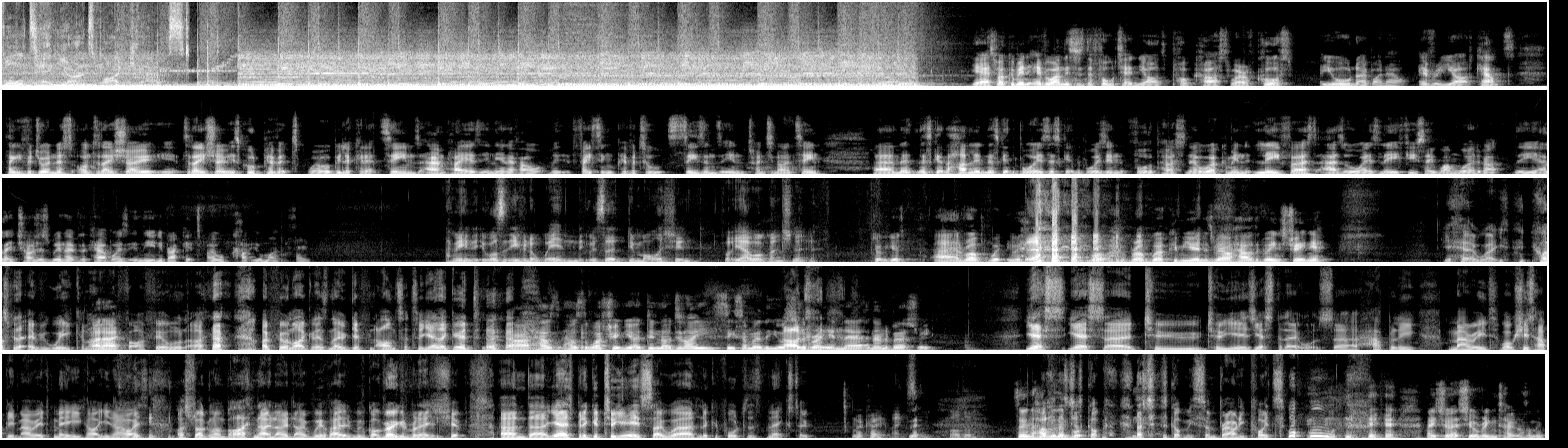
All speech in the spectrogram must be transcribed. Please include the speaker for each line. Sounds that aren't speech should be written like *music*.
Speaker 1: Full 10 Yards Podcast.
Speaker 2: Yes, welcome in everyone. This is the Full 10 Yards podcast, where, of course, you all know by now, every yard counts. Thank you for joining us on today's show. Today's show is called Pivot, where we'll be looking at teams and players in the NFL facing pivotal seasons in 2019. Um, let, us get the huddle in. Let's get the boys. Let's get the boys in for the personnel. Welcome in Lee first, as always. Lee, if you say one word about the LA Chargers win over the Cowboys in the uni bracket, I will cut your microphone.
Speaker 3: I mean, it wasn't even a win; it was a demolishing. But yeah, I won't mention it.
Speaker 2: Jolly good. Uh, and Rob, *laughs* Rob, Rob, welcome you in as well. How are the Greens treating you?
Speaker 4: Yeah, well, *laughs* you ask me that every week, and I, I, I, I feel *laughs* I, I, feel like there's no different answer to. Yeah, they're good.
Speaker 2: Yeah. *laughs* Uh, how's how's the wife treating you? Didn't I, did I see somewhere that you're uh, celebrating uh, an anniversary?
Speaker 4: Yes, yes. Uh, two two years yesterday it was. Uh, happily married. Well, she's happily married. Me, I, you know, I I struggle on by. No, no, no. We've had we've got a very good relationship, and uh, yeah, it's been a good two years. So uh, looking forward to the next two.
Speaker 2: Okay.
Speaker 3: Excellent. Well done.
Speaker 2: So in the oh, huddle,
Speaker 4: oh, that's, just got, *laughs* that's just got me some brownie points. *laughs* *laughs*
Speaker 2: Make sure that's your ringtone or something.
